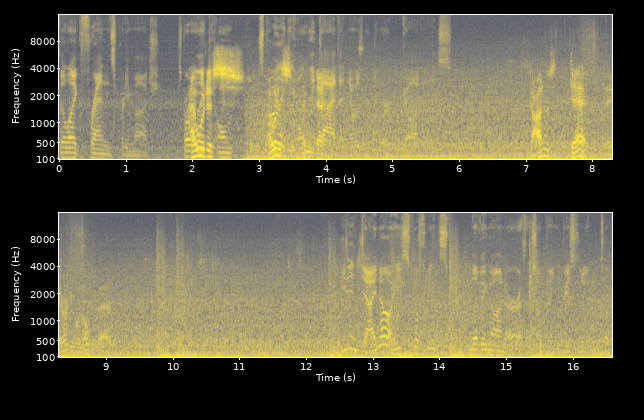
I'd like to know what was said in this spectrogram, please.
They're like friends pretty much. It's probably I like the only, it's probably would like the only guy that knows where God is. God is dead. They already went over that. He didn't die. No, he's supposed to be living on Earth or something. He basically took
